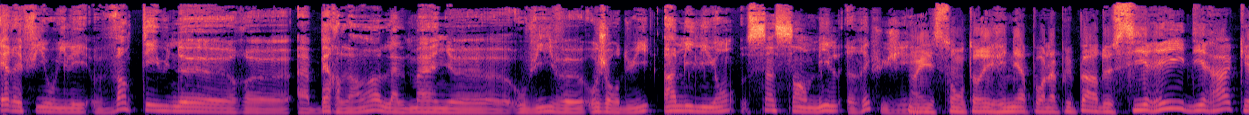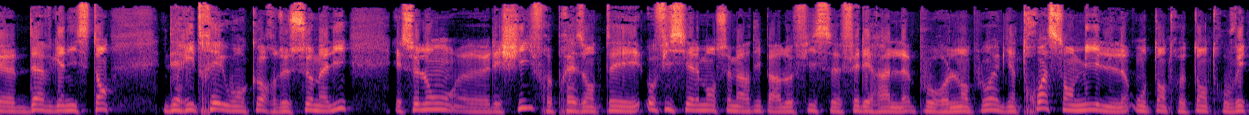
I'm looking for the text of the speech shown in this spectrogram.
RFI où il est 21h euh, à Berlin, l'Allemagne euh, où vivent aujourd'hui 1 500 000 réfugiés. ils sont originaires pour la plupart de Syrie, d'Irak, d'Afghanistan, d'Érythrée ou encore de Somalie. Et selon euh, les chiffres présentés officiellement ce mardi par l'Office fédéral pour l'emploi, eh bien 300 000 ont entre-temps trouvé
